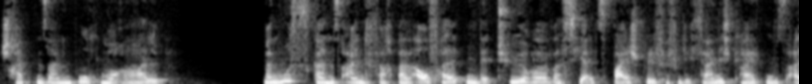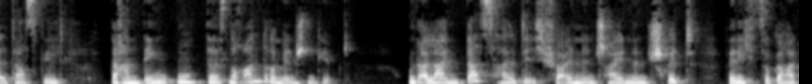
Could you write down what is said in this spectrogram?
schreibt in seinem Buch Moral, man muss ganz einfach beim Aufhalten der Türe, was hier als Beispiel für viele Kleinigkeiten des Alltags gilt, daran denken, dass es noch andere Menschen gibt. Und allein das halte ich für einen entscheidenden Schritt, wenn nicht sogar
